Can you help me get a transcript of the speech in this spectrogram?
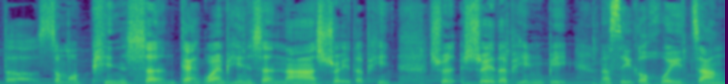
的什么评审，感官评审啊，水的评水水的评比，那是一个徽章。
